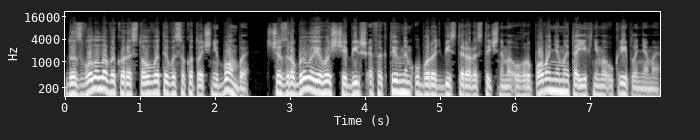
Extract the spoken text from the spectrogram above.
дозволила використовувати високоточні бомби, що зробило його ще більш ефективним у боротьбі з терористичними угрупованнями та їхніми укріпленнями.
